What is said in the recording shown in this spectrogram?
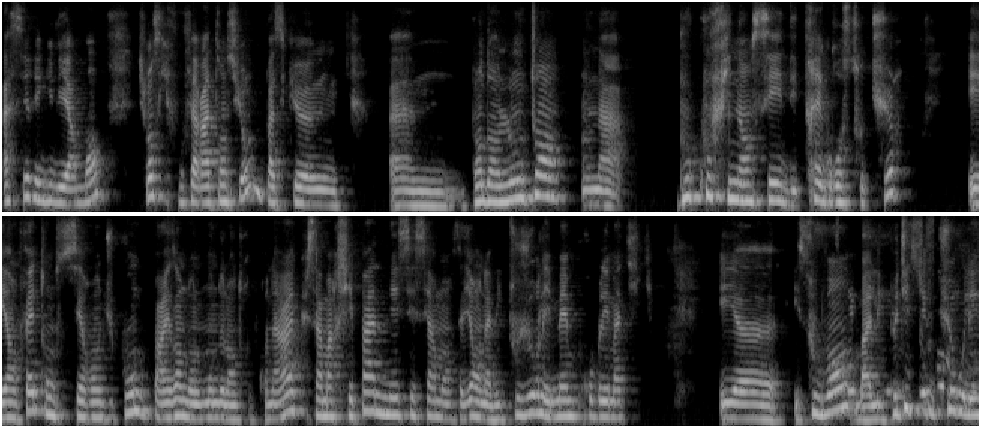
assez régulièrement. Je pense qu'il faut faire attention parce que euh, pendant longtemps, on a beaucoup financé des très grosses structures et en fait, on s'est rendu compte, par exemple, dans le monde de l'entrepreneuriat, que ça ne marchait pas nécessairement. C'est-à-dire, on avait toujours les mêmes problématiques. Et, euh, et souvent, bah, les petites structures ou les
